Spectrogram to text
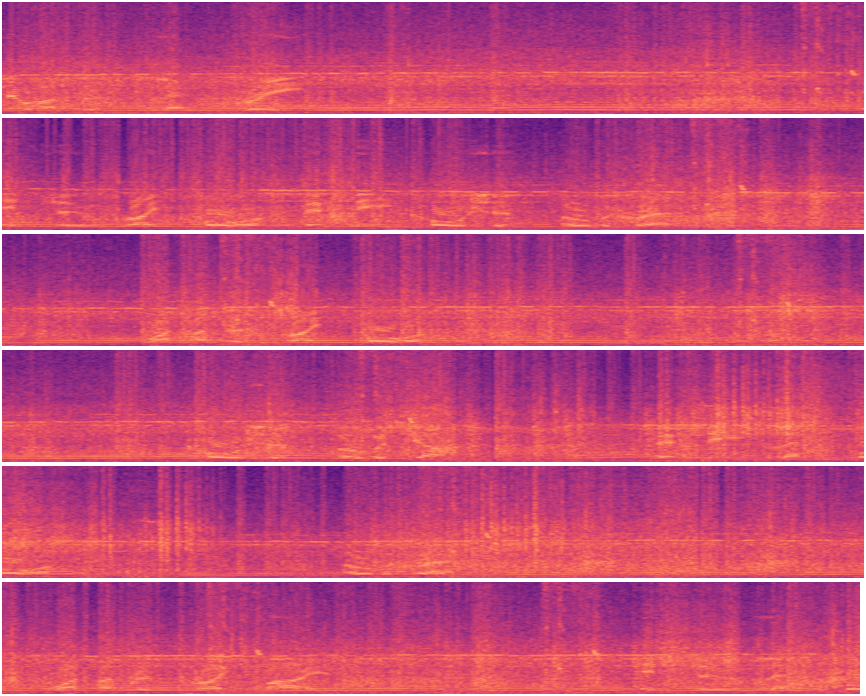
200, left three. Into right four. 50, caution, over crest. 100, right four. right 5, into left 4,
